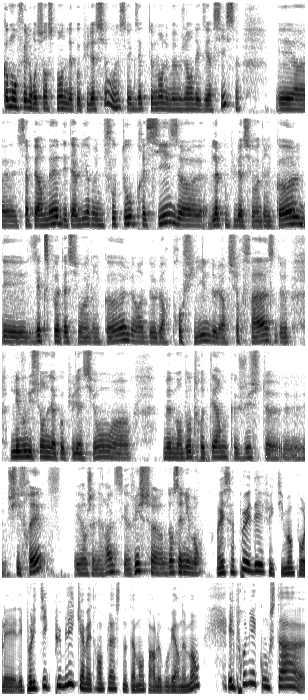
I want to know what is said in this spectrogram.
Comme on fait le recensement de la population, hein, c'est exactement le même genre d'exercice. Et euh, ça permet d'établir une photo précise euh, de la population agricole, des exploitations agricoles, euh, de leur profil, de leur surface, de l'évolution de la population, même en d'autres termes que juste chiffrés. Et en général, c'est riche d'enseignements. Oui, ça peut aider effectivement pour les, les, politiques publiques à mettre en place, notamment par le gouvernement. Et le premier constat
